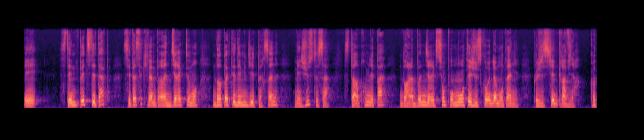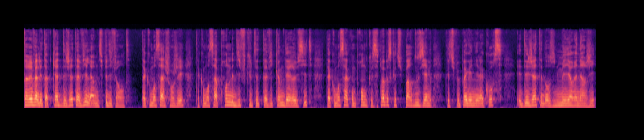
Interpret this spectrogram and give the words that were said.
Et c'était une petite étape. C'est pas ça qui va me permettre directement d'impacter des milliers de personnes, mais juste ça. C'était un premier pas dans la bonne direction pour monter jusqu'au haut de la montagne que j'essayais de gravir. Quand tu arrives à l'étape 4, déjà ta vie elle est un petit peu différente. Tu as commencé à changer, tu as commencé à prendre les difficultés de ta vie comme des réussites, tu as commencé à comprendre que c'est pas parce que tu pars 12ème que tu peux pas gagner la course, et déjà tu es dans une meilleure énergie,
